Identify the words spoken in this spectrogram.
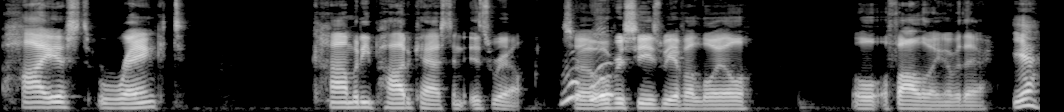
highest ranked comedy podcast in Israel. So overseas, we have a loyal, loyal following over there. Yeah.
